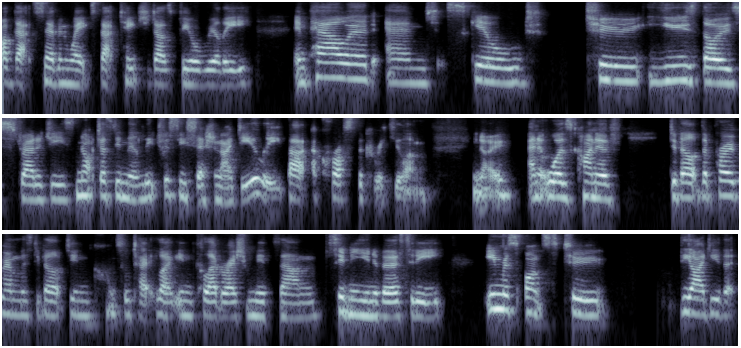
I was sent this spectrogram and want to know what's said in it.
of that seven weeks, that teacher does feel really empowered and skilled to use those strategies, not just in the literacy session, ideally, but across the curriculum, you know. And it was kind of developed, the program was developed in consultate, like in collaboration with um, Sydney University in response to the idea that,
